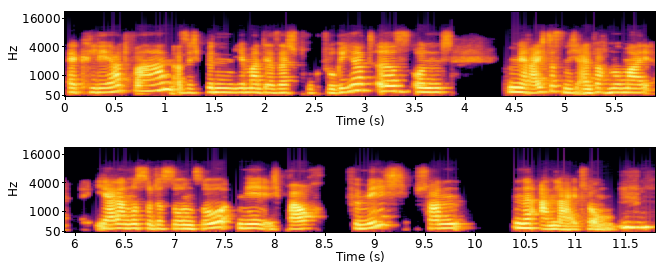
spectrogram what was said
erklärt waren. Also ich bin jemand, der sehr strukturiert ist und mir reicht das nicht einfach nur mal, ja, dann musst du das so und so. Nee, ich brauche für mich schon eine Anleitung. Mhm.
